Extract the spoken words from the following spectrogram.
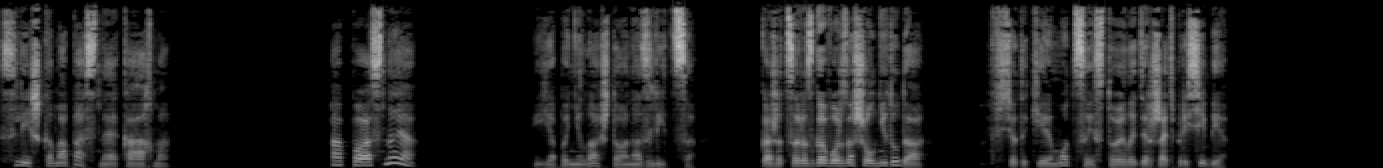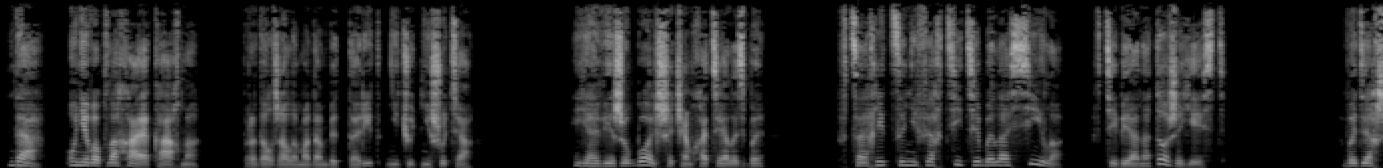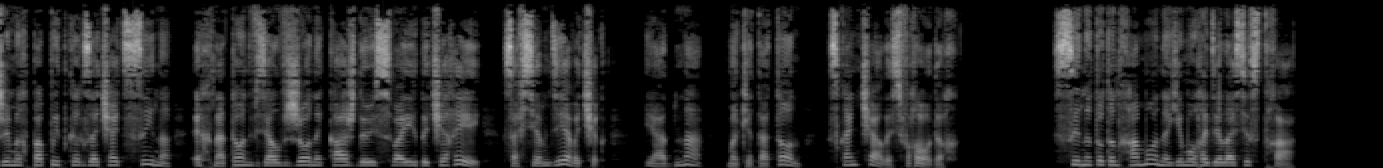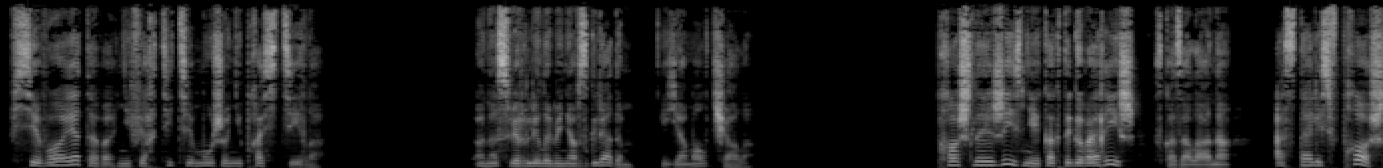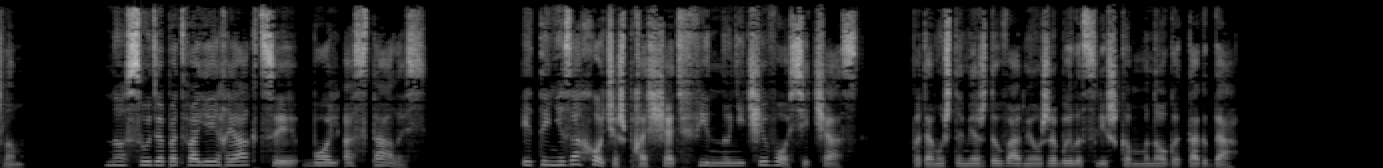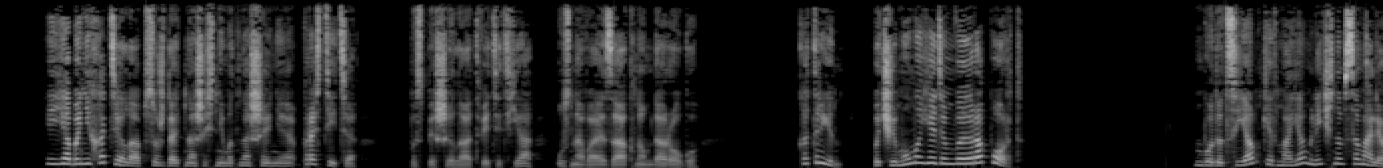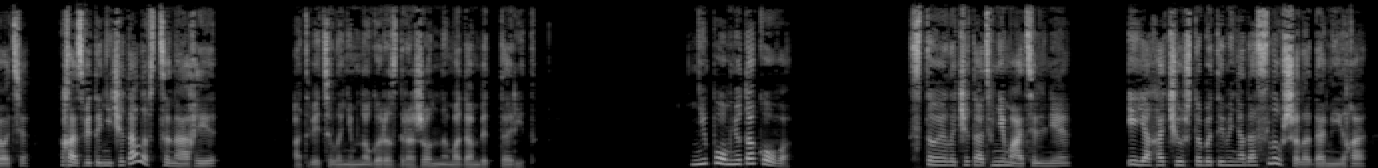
Слишком опасная карма. Опасная? Я поняла, что она злится. Кажется, разговор зашел не туда. Все-таки эмоции стоило держать при себе. «Да, у него плохая карма», — продолжала мадам Бетторит, ничуть не шутя. «Я вижу больше, чем хотелось бы. В царице Нефертити была сила, в тебе она тоже есть. В одержимых попытках зачать сына Эхнатон взял в жены каждую из своих дочерей, совсем девочек, и одна, Макетатон, скончалась в родах. Сына Тутанхамона ему родила сестра. Всего этого Нефертити мужу не простила. Она сверлила меня взглядом, и я молчала. «Прошлые жизни, как ты говоришь, — сказала она, — остались в прошлом. Но, судя по твоей реакции, боль осталась. И ты не захочешь прощать Финну ничего сейчас, потому что между вами уже было слишком много тогда». «И я бы не хотела обсуждать наши с ним отношения, простите», — поспешила ответить я, узнавая за окном дорогу. «Катрин, почему мы едем в аэропорт?» Будут съемки в моем личном самолете. Разве ты не читала в сценарии?» — ответила немного раздраженно мадам Бетторит. «Не помню такого». «Стоило читать внимательнее. И я хочу, чтобы ты меня дослушала, Дамира.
